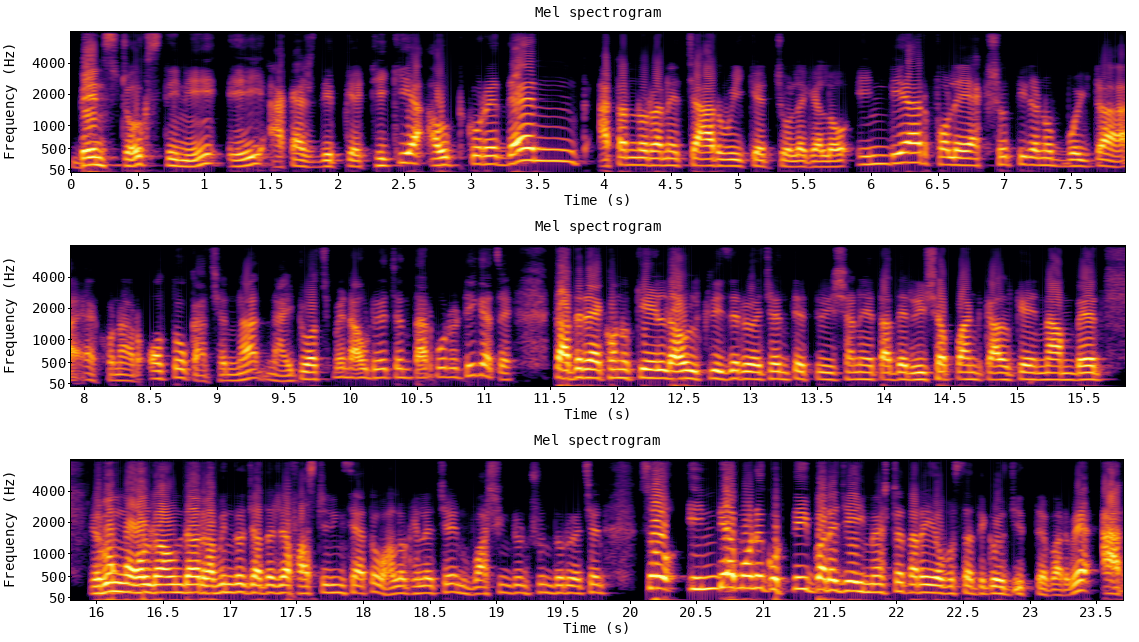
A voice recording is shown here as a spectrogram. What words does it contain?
বেন স্টোকস তিনি এই আকাশদীপকে ঠিকই আউট করে দেন। আটান্ন রানে চার উইকেট চলে গেল ইন্ডিয়ার, ফলে একশো তিরানব্বইটা এখন আর অত কাছের না। নাইট ওয়াচম্যান আউট হয়েছেন তারপরে ঠিক আছে। তাদের এখনও কে এল রাহুল ক্রিজে রয়েছেন তেত্রিশ রানে। তাদের ঋষভ পান্ট কালকে নামবেন। এবং অলরাউন্ডার রবীন্দ্র জাদেজা ফার্স্ট ইনিংসে এত ভালো খেলেছেন, ওয়াশিংটন সুন্দর রয়েছেন। সো ইন্ডিয়া মনে করতেই পারে যে এই ম্যাচটা তারা এই অবস্থা থেকেও জিততে পারবে। আর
